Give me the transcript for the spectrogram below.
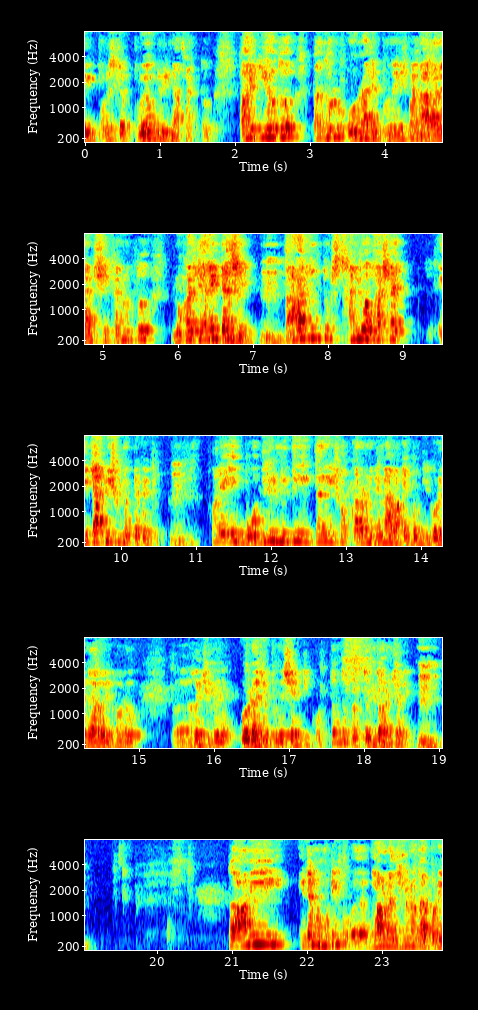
এই পলিসিটার প্রয়োগ যদি না থাকতো তাহলে কি হতো? তাহলে ধরুন অরুণাচল প্রদেশ বা নাগাল্যান্ড সেখানেও তো লোকাল ট্যালেন্ট আছে। তারা কিন্তু স্থানীয় ভাষায় এই চাকরির সুযোগটা পেত। ফলে এই বদলির নীতি ইত্যাদি সব কারণের জন্য আমাকে বদলি করে দেওয়া হয়ে হলো। হয়েছিল অরুণাচল প্রদেশের একটি অত্যন্ত প্রত্যন্ত অঞ্চলে। হুম, তো আমি এটা আমার মোটেই ভালো লাগছিল না তারপরে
